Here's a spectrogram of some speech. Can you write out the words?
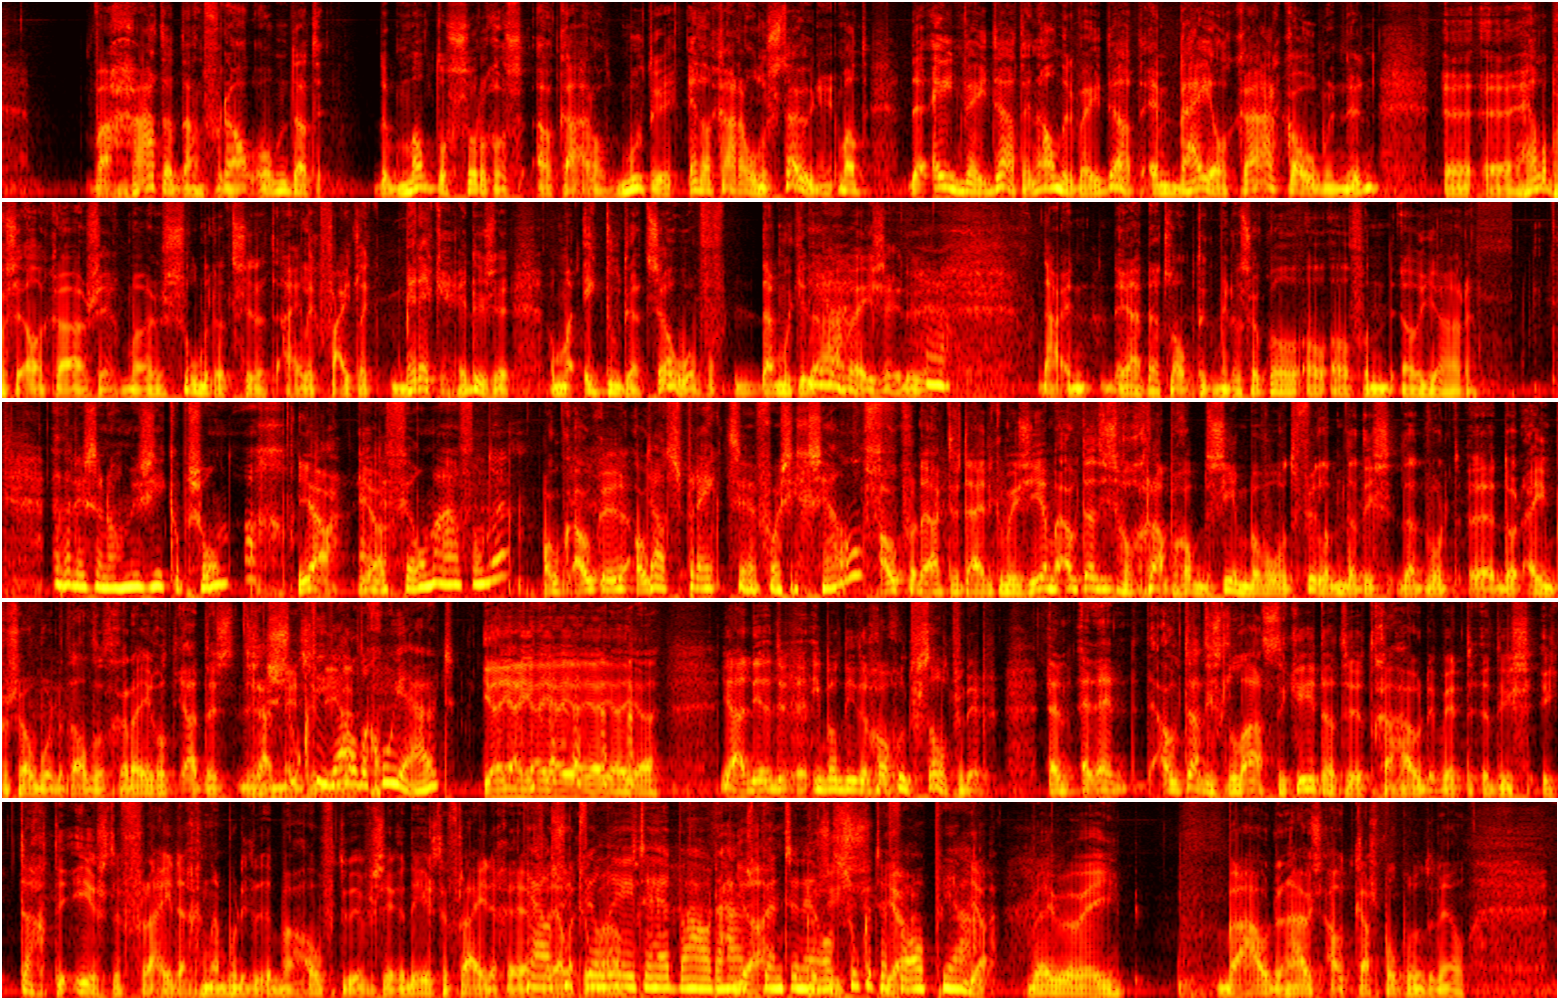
waar gaat het dan vooral om? Dat de mantelzorgers elkaar ontmoeten en elkaar ondersteunen. Want de een weet dat en de ander weet dat. En bij elkaar komenden eh, eh, helpen ze elkaar, zeg maar, zonder dat ze dat eigenlijk feitelijk merken. Hè? Dus, eh, maar ik doe dat zo, of daar moet je daar Ja. aanwezen. Dus, Ja. Nou, en ja, dat loopt inmiddels ook al, al, al van al jaren. En dan is er nog muziek op zondag. Ja, En ja. de filmavonden. Ook, ook, ook Dat spreekt voor zichzelf. Ook van de activiteitencommissie. Ja, maar ook dat is gewoon grappig om te zien. Bijvoorbeeld film, dat, is, dat wordt door één persoon wordt het altijd geregeld. Ja, dus, er zijn Zoekt mensen die wel dat- de goede uit? Ja, ja, ja, ja, ja, ja, ja. ja. Ja, die- die- iemand die er gewoon goed verstand van heeft. En, en, en ook dat is de laatste keer dat het gehouden werd. Het is, ik dacht, de eerste vrijdag. Nou moet ik het in mijn hoofd toe even zeggen. De eerste vrijdag eh, Ja, als het elke wil maand. weten, hetbehoudenhuis.nl. Ja, precies. Zoek het even Ja, op. Ja. ja. www.behoudenhuisoudkaspel.nl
